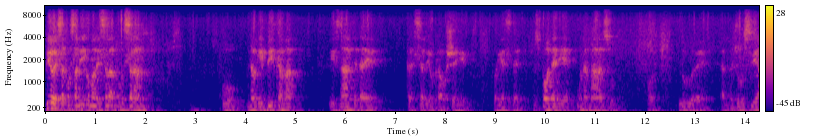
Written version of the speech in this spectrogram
Bio je sa poslanikom ali salatu wasalam u mnogim bitkama i znate da je preselio kao šehid, to jeste zboden je u namazu od Lulue al-Međusija,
